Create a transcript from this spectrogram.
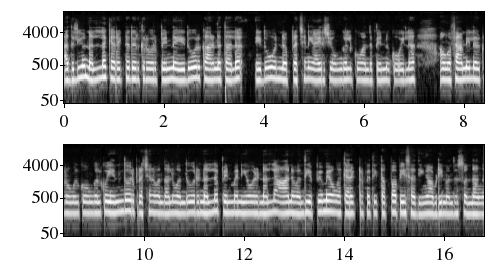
அதுலேயும் நல்ல கேரக்டர் இருக்கிற ஒரு பெண்ணை ஏதோ ஒரு காரணத்தால் ஏதோ ஒன்று பிரச்சனை ஆயிடுச்சு உங்களுக்கும் அந்த பெண்ணுக்கோ இல்லை அவங்க ஃபேமிலியில் இருக்கிறவங்களுக்கோ உங்களுக்கோ எந்த ஒரு பிரச்சனை வந்தாலும் வந்து ஒரு நல்ல பெண்மணியோ ஒரு நல்ல ஆணை வந்து எப்பயுமே அவங்க கேரக்டர் பற்றி தப்பாக பேசாதீங்க அப்படின்னு வந்து சொன்னாங்க.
